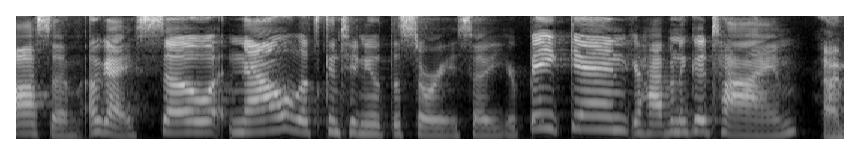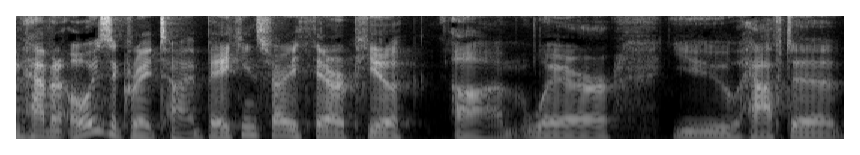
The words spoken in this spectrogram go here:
Awesome. Okay, so now let's continue with the story. So you're baking, you're having a good time. I'm having always a great time. Baking's very therapeutic, um, where you have to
